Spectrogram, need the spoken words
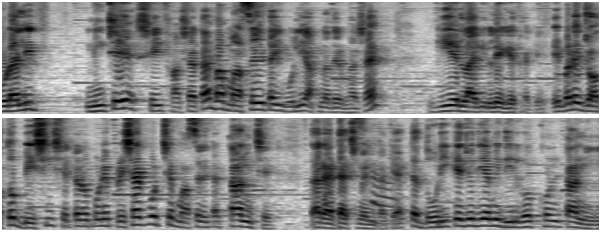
গোড়ালির নিচে সেই ফাঁসাটা বা মাসেলটাই বলি আপনাদের ভাষায়। গিয়ে লেগে থাকে। এবারে যত বেশি সেটার উপরে প্রেসার পড়ছে মাসেলটা টানছে তার অ্যাটাচমেন্টটাকে একটা দড়িকে যদি আমি দীর্ঘক্ষণ টানি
